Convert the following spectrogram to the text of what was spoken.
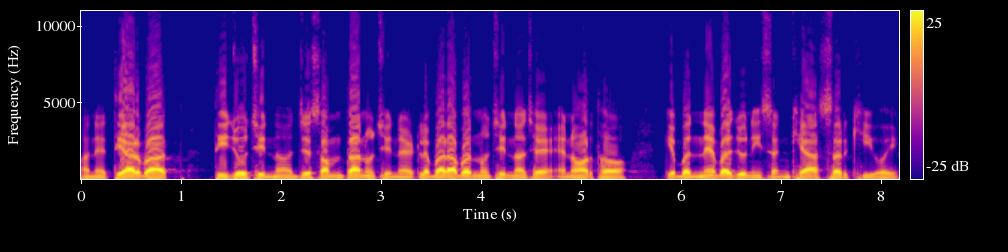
અને ત્યારબાદ ત્રીજું ચિહ્ન, જે સમતાનું ચિહ્ન એટલે બરાબરનું ચિહ્ન છે, એનો અર્થ કે બંને બાજુની સંખ્યા સરખી હોય.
